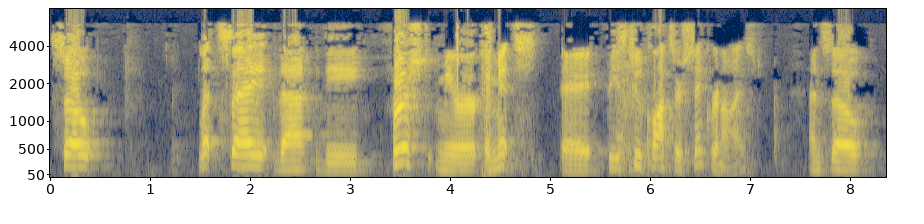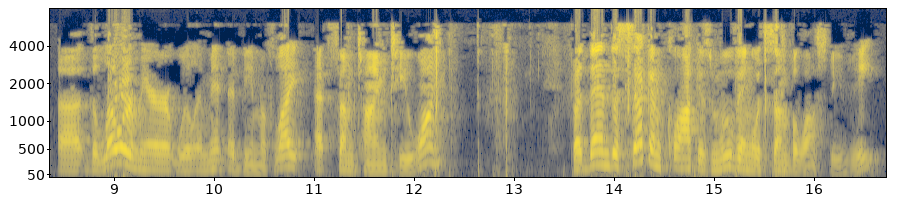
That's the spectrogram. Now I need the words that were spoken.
So let's say that the first mirror emits a, these two clocks are synchronized, and so uh, the lower mirror will emit a beam of light at some time t1, but then the second clock is moving with some velocity v,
